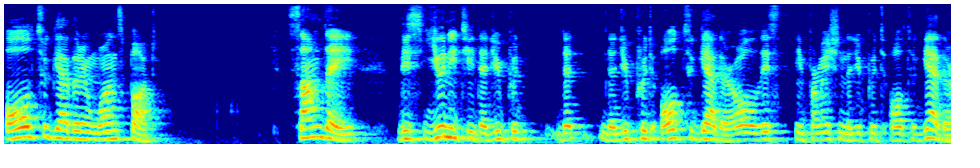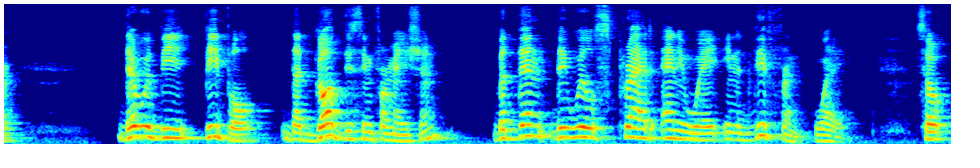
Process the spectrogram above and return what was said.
all together in one spot, someday this unity that you put that, that you put all together, all this information that you put all together, there will be people that got this information, but then they will spread anyway in a different way. So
